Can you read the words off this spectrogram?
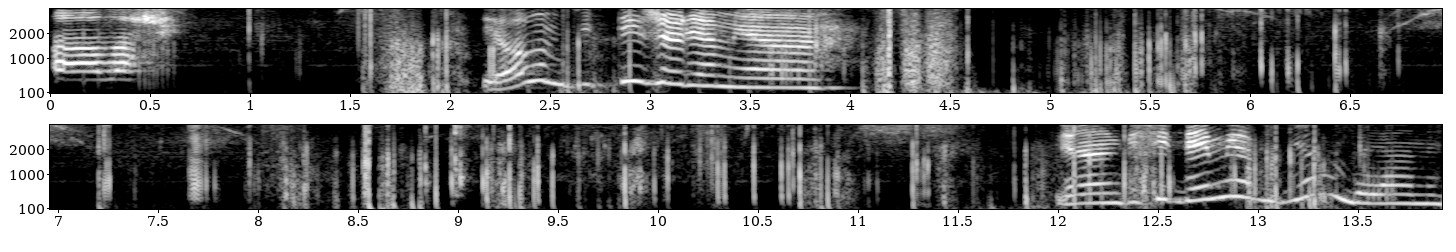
Ağlar. Ya oğlum ciddi söylüyorum ya. Yani bir şey demiyorum diyorum da yani.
